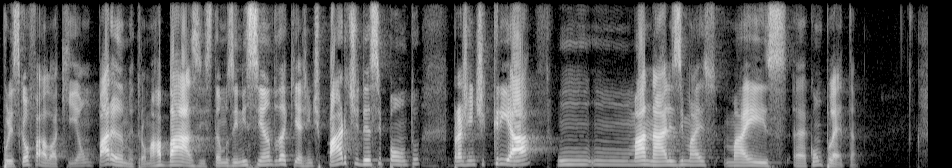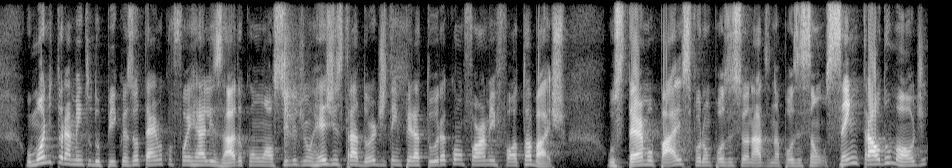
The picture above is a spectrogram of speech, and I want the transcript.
Por isso que eu falo, aqui é um parâmetro, uma base. Estamos iniciando daqui. A gente parte desse ponto para a gente criar um, uma análise mais, mais é, completa. O monitoramento do pico exotérmico foi realizado com o auxílio de um registrador de temperatura conforme foto abaixo. Os termopares foram posicionados na posição central do molde,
